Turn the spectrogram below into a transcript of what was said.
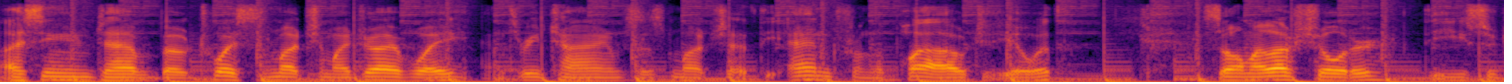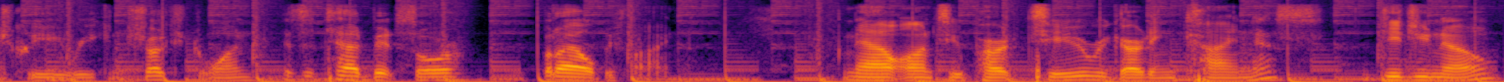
I seem to have about twice as much in my driveway and three times as much at the end from the plow to deal with. So on my left shoulder, the surgically reconstructed one, is a tad bit sore, but I'll be fine. Now on to part two regarding kindness. Did you know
